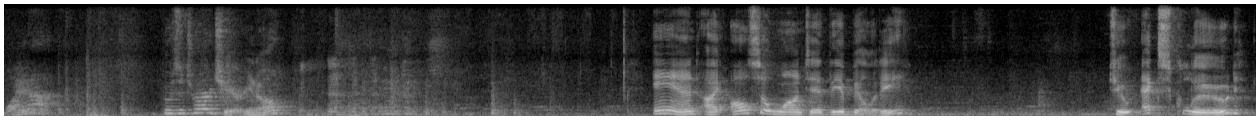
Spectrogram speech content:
Why not? Who's in charge here, you know? And I also wanted the ability to exclude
